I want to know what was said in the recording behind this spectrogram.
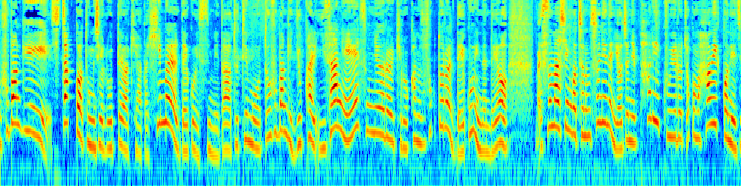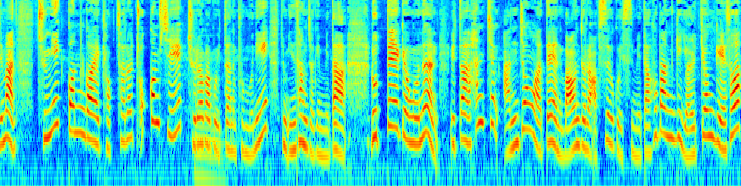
후반기 시작과 동시에 롯데와 기아가 힘을 내고 있습니다. 두 팀 모두 후반기 6할 이상의 승률을 기록하면서 속도를 내고 있는데요. 말씀하신 것처럼 순위는 여전히 8위, 9위로 조금 하위권이지만 중위권과의 격차를 조금씩 줄여가고 음. 있다는 부분이 좀 인상적입니다. 롯데의 경우는 일단 한층 안정화된 마운드를 앞세우고 있습니다. 후반기 10경기에서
